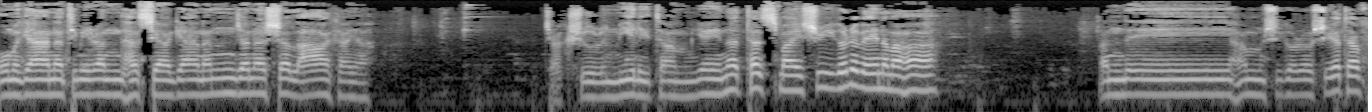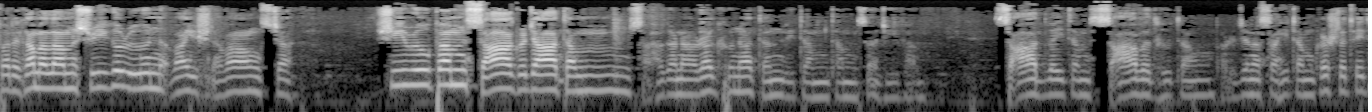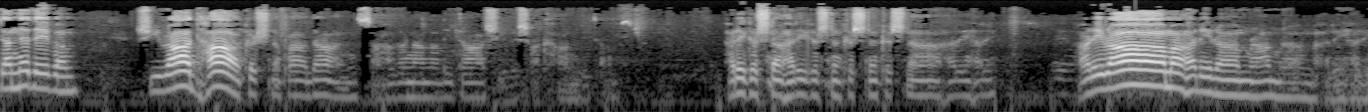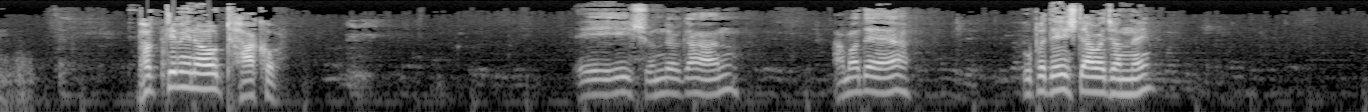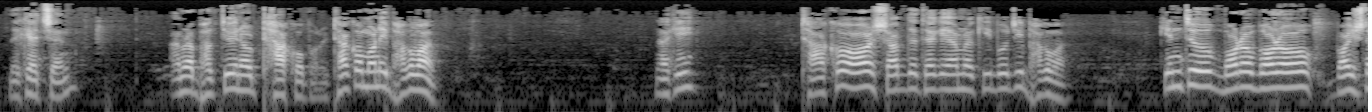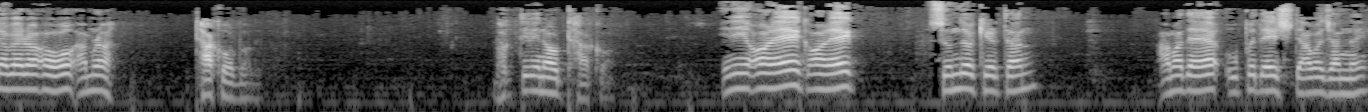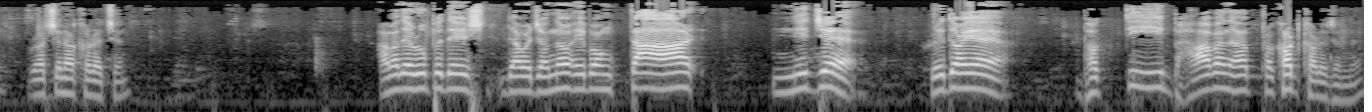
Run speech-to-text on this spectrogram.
ओम ज्ञानतिमिरन्धस्य ज्ञानञ्जनशलाकय चक्षुर्मीलितं येन तस्मै श्रीगुरवे नमः वन्देऽहं श्रीगुरुश्रियतफलकमलं श्रीगुरून् वैष्णवांश्च श्रीरूपं साग्रजातं सहगण रघुनतन्वितं तं सजीवम् साद्वैतं सावधूतं परिजनसहितं कृष्णचैतन्यदेवम् श्रीराधा कृष्णपादान् सहगण ललिता श्रीविशाखान्वितांश्च हरे कृष्ण हरे कृष्ण कृष्ण कृष्ण हरे हरे हरे राम हरे राम राम राम हरे हरे ভক্তি বিনোদ ঠাকুর এই সুন্দর গান আমাদের উপদেশ দেওয়ার জন্য লিখেছেন আমরা ভক্তি বিনোদ ঠাকুর বলি। ঠাকুর মানে ভগবান। নাকি? ঠাকুর শব্দ থেকে আমরা কি বুঝি? ভগবান। কিন্তু বড় বড় বৈষ্ণবেরা ও আমরা ঠাকুর বলি। ভক্তি বিনোদ ঠাকুর। ইনি অনেক অনেক সুন্দর কীর্তন আমাদের উপদেশ দেওয়ার জন্য রচনা করেছেন। আমাদের উপদেশ দেওয়ার জন্য এবং তার নিজে হৃদয়ে ভক্তি ভাবনা প্রকট করার জন্য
